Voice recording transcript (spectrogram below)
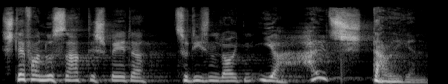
Stephanus sagte später zu diesen Leuten, ihr Halsstarrigen,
